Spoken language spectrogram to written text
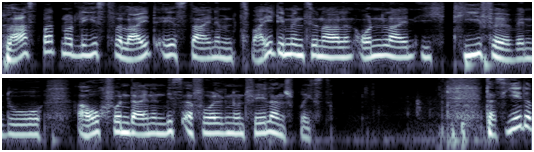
Last but not least verleiht es deinem zweidimensionalen Online-Ich Tiefe, wenn du auch von deinen Misserfolgen und Fehlern sprichst. Dass jeder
